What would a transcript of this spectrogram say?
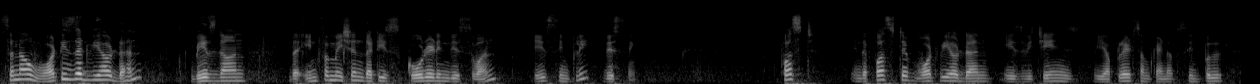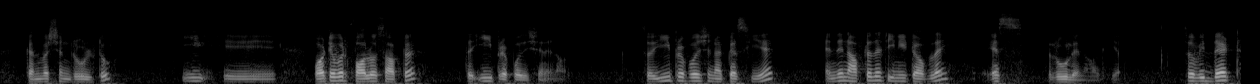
So now what is that we have done based on the information that is coded in this one is simply this thing. First in the first step what we have done is we changed we applied some kind of simple conversion rule to E uh, whatever follows after the E preposition and all. So E preposition occurs here and then after that you need to apply S rule and all here. So with that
